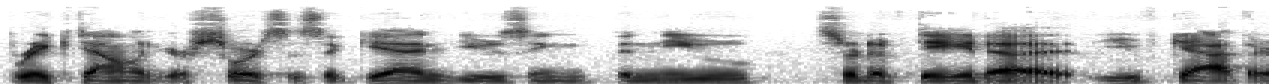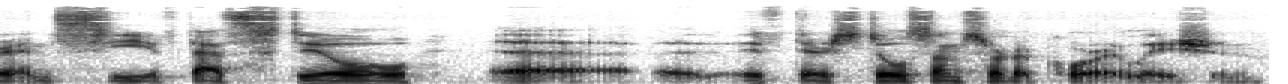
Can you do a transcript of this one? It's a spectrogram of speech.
break down your sources again using the new sort of data you've gathered and see if that's still, uh, if there's still some sort of correlation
